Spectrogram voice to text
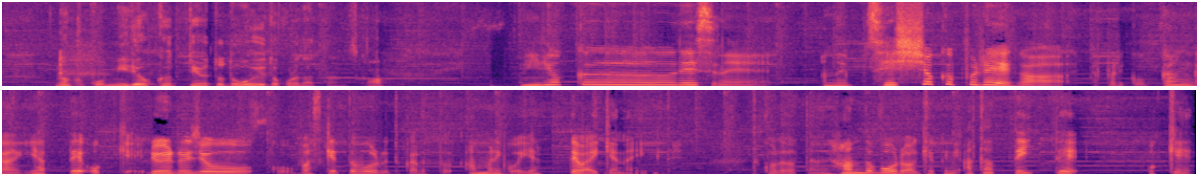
なんかこう魅力っていうとどういうところだったんですか？魅力ですね。あの接触プレーがやっぱりこうガンガンやって OK ルール上こうバスケットボールとかだとあんまりこうやってはいけないみたいなところだったのでハンドボールは逆に当たっていって OK っ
